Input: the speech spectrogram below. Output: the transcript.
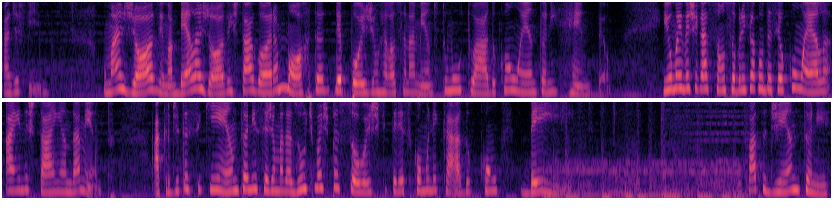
à de Phoebe. Uma jovem, uma bela jovem, está agora morta depois de um relacionamento tumultuado com Anthony Hempel. E uma investigação sobre o que aconteceu com ela ainda está em andamento. Acredita-se que Anthony seja uma das últimas pessoas que teria se comunicado com Bailey. O fato de Anthony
